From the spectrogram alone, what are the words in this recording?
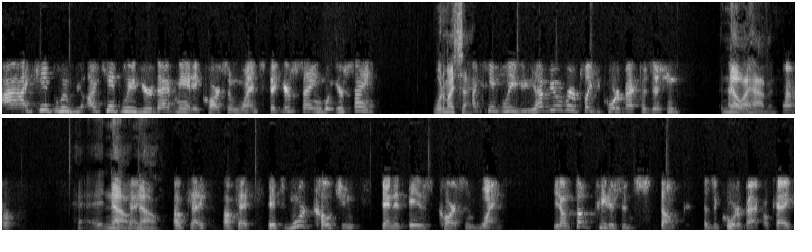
I, I can't believe I can't believe you're that mad at Carson Wentz that you're saying what you're saying. What am I saying? I can't believe you. Have you ever played the quarterback position no, I haven't. ever? No, Okay. no. Okay, okay. It's more coaching than it is Carson Wentz. You know, Doug Pederson stunk as a quarterback. Okay,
